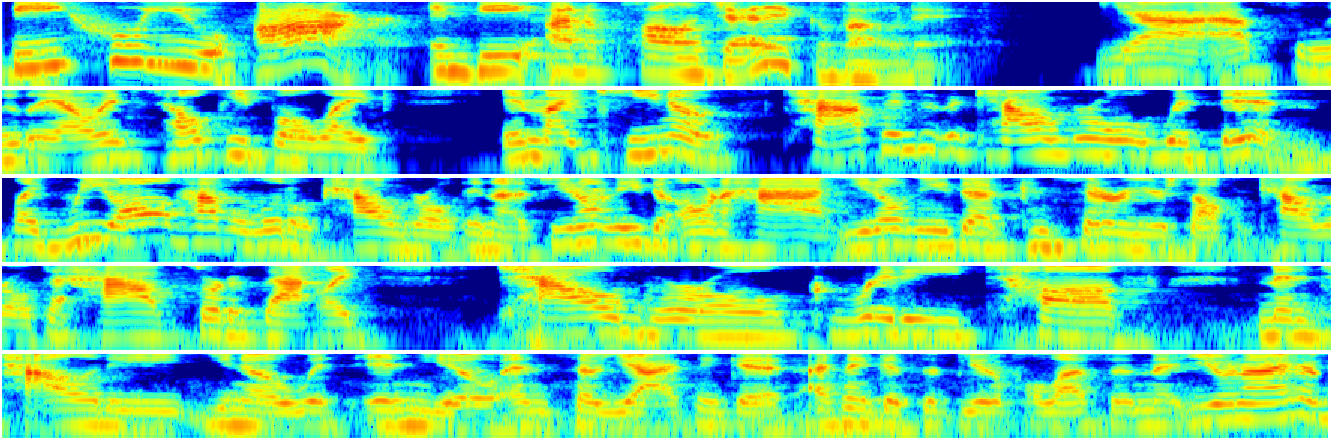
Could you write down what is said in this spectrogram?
be who you are and be unapologetic about it. Yeah, absolutely. I always tell people like in my keynotes, tap into the cowgirl within. Like we all have a little cowgirl in us. You don't need to own a hat. You don't need to consider yourself a cowgirl to have sort of that like cowgirl, gritty, tough mentality, you know, within you. And so yeah, I think it I think it's a beautiful lesson that you and I have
